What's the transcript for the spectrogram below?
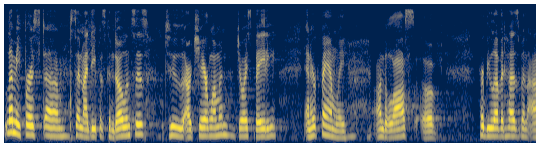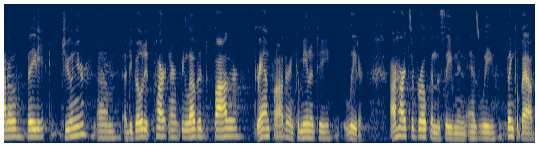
Let me first um, send my deepest condolences to our chairwoman, Joyce Beatty, and her family on the loss of her beloved husband, Otto Beatty Jr., um, a devoted partner, beloved father, grandfather, and community leader. Our hearts are broken this evening as we think about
